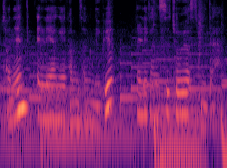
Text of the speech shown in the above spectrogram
저는 엘레양의 감상 리뷰 엘리강스 조였습니다.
